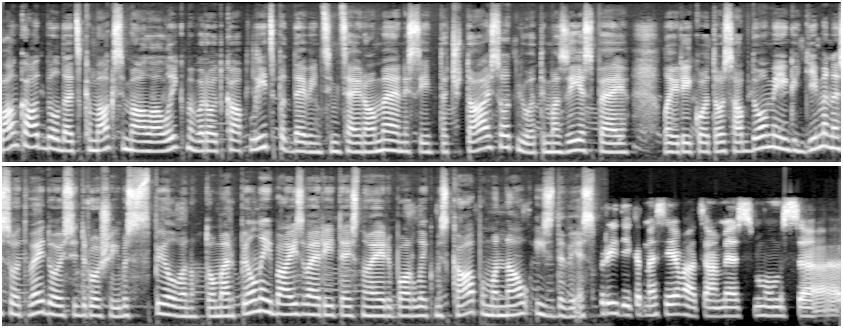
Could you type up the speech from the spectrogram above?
Bankā atbildēts, ka maksimālā likme varot kāpt līdz pat 900 eiro mēnesī, taču tā esot ļoti maz iespēja. Lai rīkotos apdomīgi, ģimene esot veidojusi drošības spilvenu, tomēr pilnībā izvairīties no Eiribor likmes kāpuma nav izdevies. Brīdī, kad mēs ievācāmies, mums uh,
